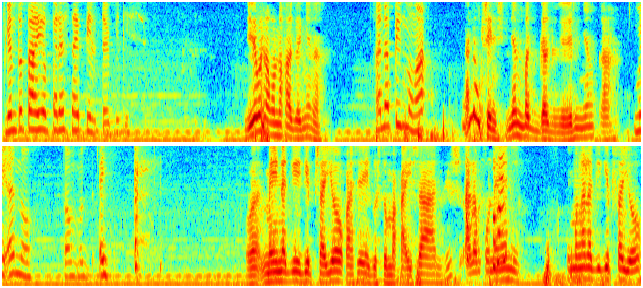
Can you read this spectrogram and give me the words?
Ganto tayo para sa filter. Bilis. Hindi naman ako nakaganyan ah. Hanapin mo nga. Anong sense niyan? Maggaganyan ka. May ano. Tamad. Ay. May nagigip sa'yo kasi gusto makaisan. Yes, alam ko na yan eh. May mga nagigip sa'yo,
